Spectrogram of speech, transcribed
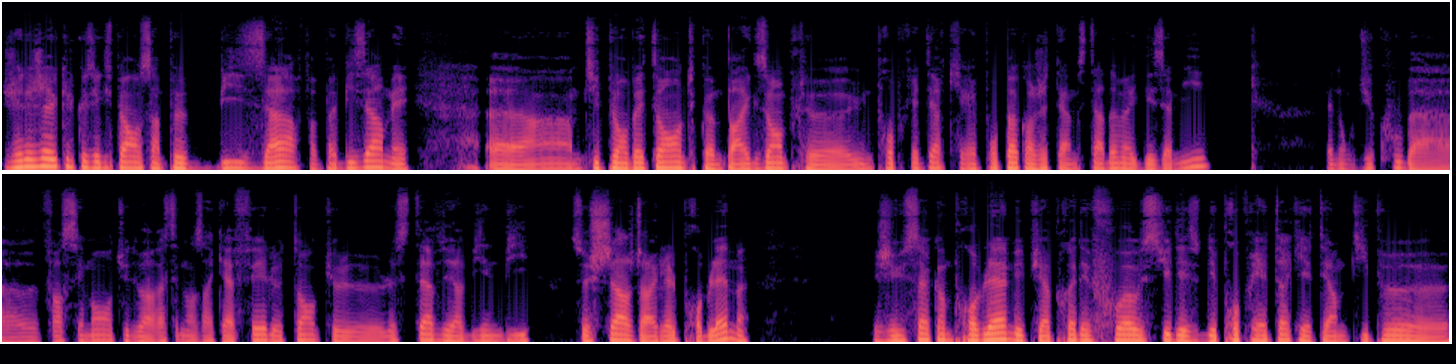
déjà eu quelques expériences un peu bizarres, enfin pas bizarres, mais euh, un petit peu embêtantes, comme par exemple euh, une propriétaire qui répond pas quand j'étais à Amsterdam avec des amis. Et donc du coup, bah forcément, tu dois rester dans un café le temps que le, staff de Airbnb se charge de régler le problème. J'ai eu ça comme problème, et puis après des fois aussi des, propriétaires qui étaient un petit peu, euh,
